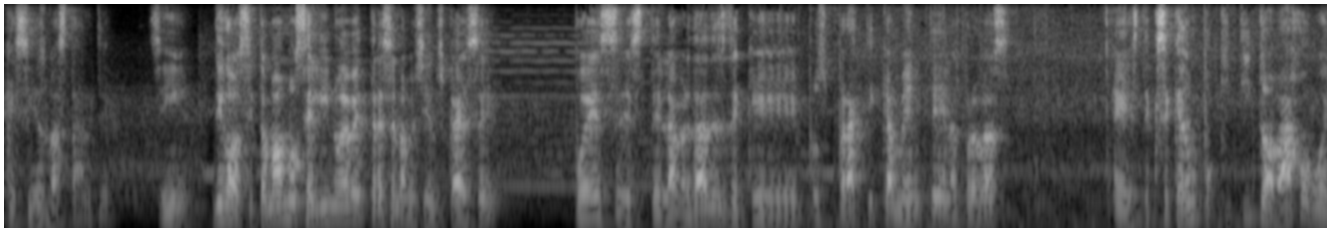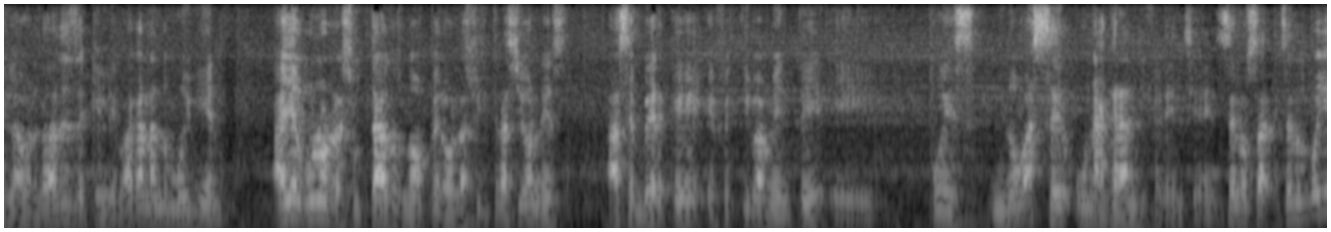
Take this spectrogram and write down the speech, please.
que sí es bastante. ¿sí? Digo, si tomamos el i9 13900KS, pues este, la verdad es de que pues prácticamente en las pruebas este, se queda un poquitito abajo, güey. La verdad es de que le va ganando muy bien. Hay algunos resultados, ¿no? Pero las filtraciones hacen ver que efectivamente eh, pues no va a ser una gran diferencia. ¿eh? Se, los, se los voy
